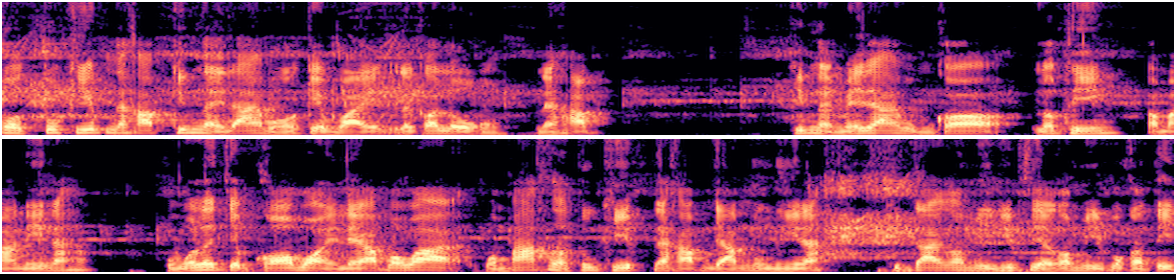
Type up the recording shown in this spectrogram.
สดทุกคลิปนะครับคลิปไหนได้ผมก็เก็บไว้แล้วก็ลงนะครับคลิปไหนไม่ได้ผมก็ลบทิ้งประมาณนี้นะผมก็เลยเจ็บคอบ่อยนะครับเพราะว่าผมพากสดทุกคลิปนะครับย้ำตรงนี้นะคลิปได้ก็มีคลิปเสียก็มีปกติ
